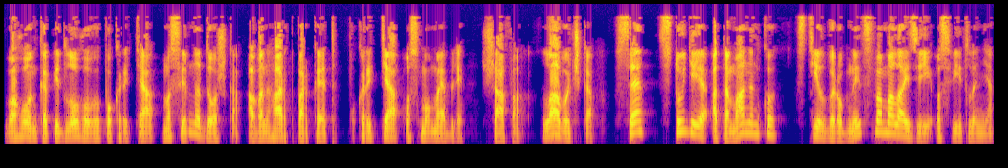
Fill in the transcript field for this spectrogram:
вагонка підлогове покриття, масивна дошка, авангард паркет, покриття осмомеблі, шафа, лавочка. Все, студія Атаманенко, стіл виробництва Малайзії освітлення,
